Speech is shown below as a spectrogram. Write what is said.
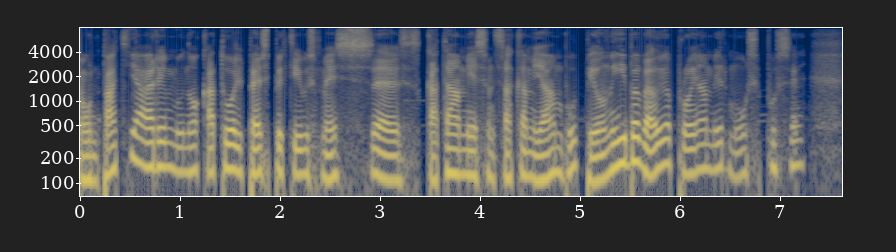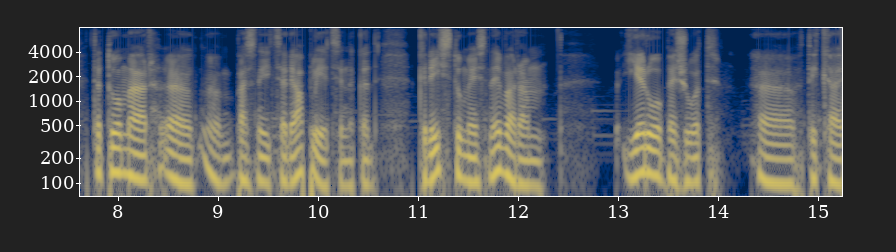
Un pat ja arī no katoļu perspektīvas mēs uh, skatāmies un sakam, jā, būt pilnība vēl joprojām ir mūsu pusē, tad tomēr uh, baznīca arī apliecina, ka Kristu mēs nevaram ierobežot tikai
